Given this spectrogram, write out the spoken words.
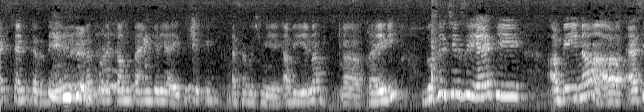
एक्सटेंड कर दिए मैं थोड़े कम टाइम के लिए आई थी लेकिन ऐसा कुछ नहीं है। अभी ये ना रहेगी। दूसरी चीज़ ये है कि अभी ना ऐसे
